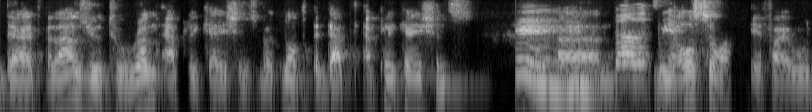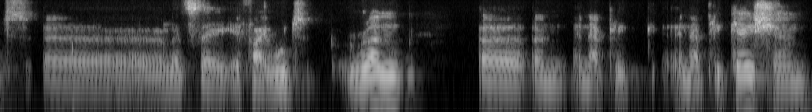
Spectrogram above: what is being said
that allows you to run applications but not adapt applications. Mm-hmm. Um, well, we nice. also, if I would, uh, let's say, if I would run uh, an an, applic- an application,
